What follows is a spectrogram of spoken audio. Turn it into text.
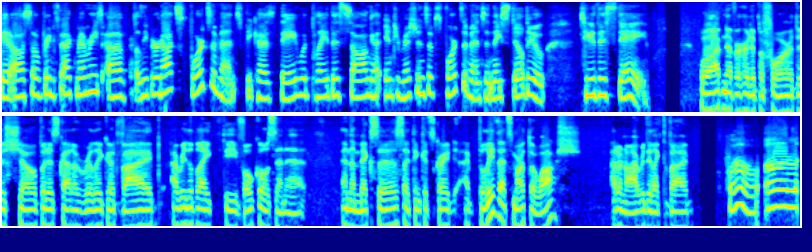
it also brings back memories of, believe it or not, sports events because they would play this song at intermissions of sports events and they still do to this day. Well, I've never heard it before this show, but it's got a really good vibe. I really like the vocals in it and the mixes. I think it's great. I believe that's Martha Wash. I don't know. I really like the vibe. Wow. Um.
